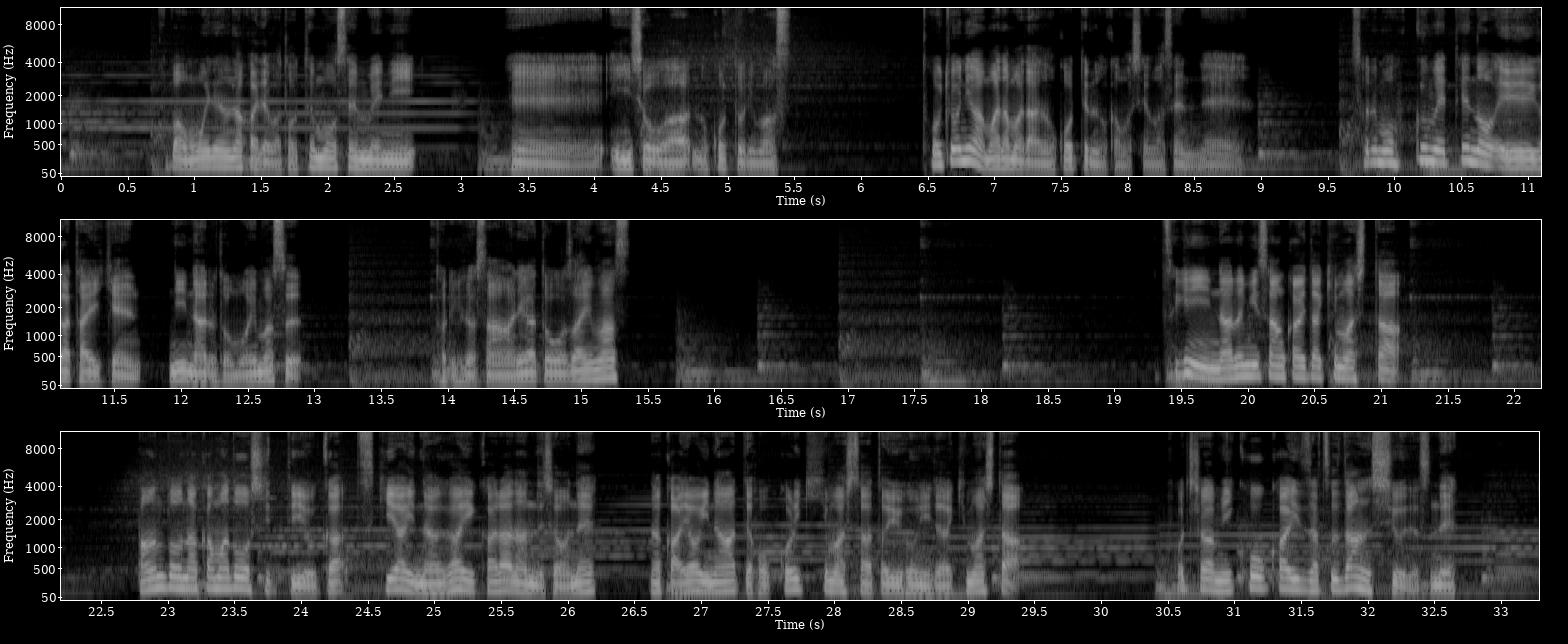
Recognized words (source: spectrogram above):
やっぱ思い出の中ではとても鮮明に、えー、印象が残っております。東京にはまだまだ残ってるのかもしれませんね。それも含めての映画体験になると思います。鳥広さんありがとうございます。次に、なるみさんからいただきました。バンド仲間同士っていうか、付き合い長いからなんでしょうね。仲良いなってほっこり聞きましたというふうにいただきました。こちらは未公開雑談集ですね。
